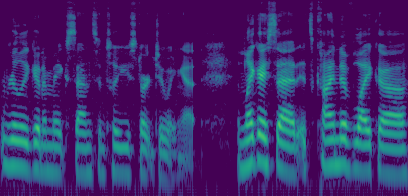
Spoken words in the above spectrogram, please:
really going to make sense until you start doing it. And like I said, it's kind of like a,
